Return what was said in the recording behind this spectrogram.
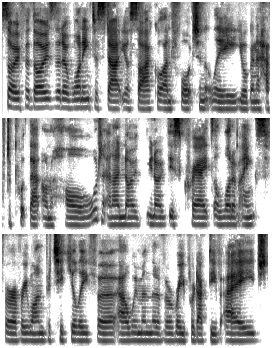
So for those that are wanting to start your cycle, unfortunately, you're going to have to put that on hold. And I know, you know, this creates a lot of angst for everyone, particularly for our women that have a reproductive age.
